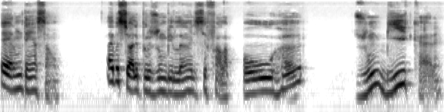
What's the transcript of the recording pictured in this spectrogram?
É, não tem ação. Aí você olha pro Zumbiland e você fala, porra, zumbi, cara.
